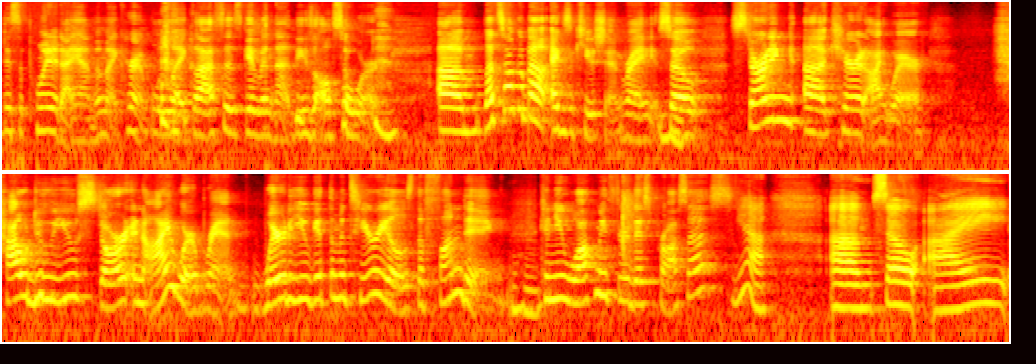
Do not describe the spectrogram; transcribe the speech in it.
disappointed I am in my current blue light glasses given that these also work. Um, let's talk about execution, right? So starting uh, Carrot Eyewear, how do you start an eyewear brand? Where do you get the materials, the funding? Can you walk me through this process? Yeah. Um, so I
